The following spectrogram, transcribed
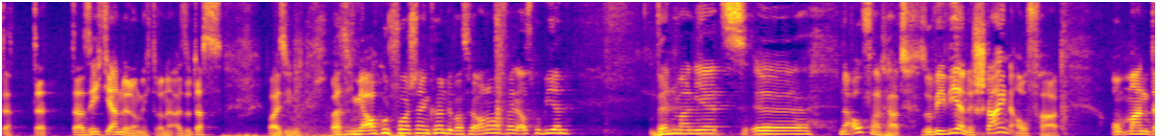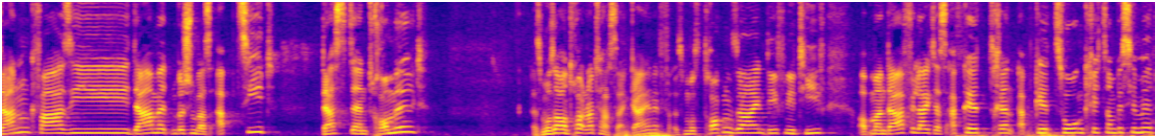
Da, da, da sehe ich die Anwendung nicht drin. Also das weiß ich nicht. Was ich mir auch gut vorstellen könnte, was wir auch nochmal vielleicht ausprobieren, wenn man jetzt äh, eine Auffahrt hat, so wie wir, eine Steinauffahrt, und man dann quasi damit ein bisschen was abzieht, das dann trommelt. Es muss auch ein trockener Tag sein. Keine, es muss trocken sein, definitiv. Ob man da vielleicht das abgezogen kriegt, so ein bisschen mit.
